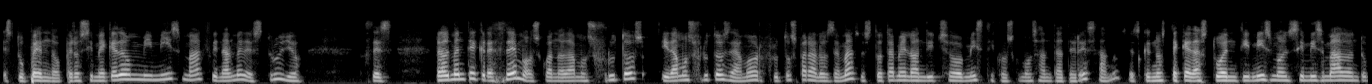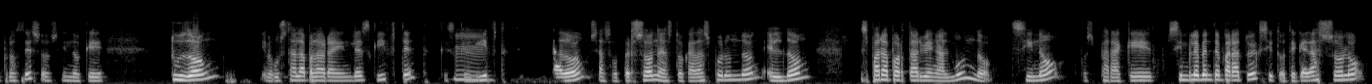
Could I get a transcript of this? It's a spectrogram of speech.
estupendo, pero si me quedo en mí misma, al final me destruyo. Entonces, realmente crecemos cuando damos frutos y damos frutos de amor, frutos para los demás. Esto también lo han dicho místicos como Santa Teresa, ¿no? Es que no te quedas tú en ti mismo ensimismado en tu proceso, sino que tu don, y me gusta la palabra en inglés gifted, que es que mm. gift don, o sea, son personas tocadas por un don, el don es para aportar bien al mundo. Si no, pues para que simplemente para tu éxito te quedas solo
